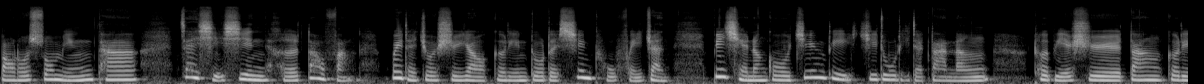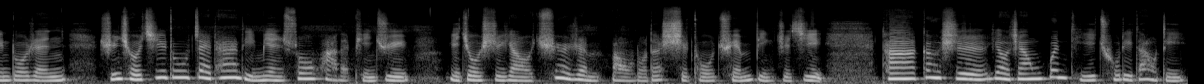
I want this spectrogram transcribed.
保罗说明，他在写信和到访，为的就是要格林多的信徒回转，并且能够经历基督里的大能。特别是当格林多人寻求基督在他里面说话的凭据，也就是要确认保罗的使徒权柄之际，他更是要将问题处理到底，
